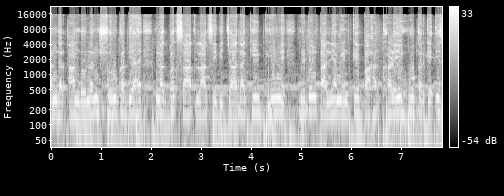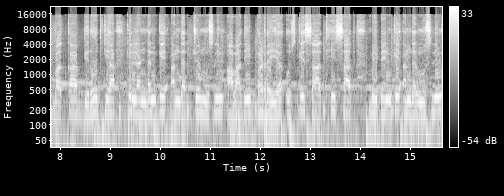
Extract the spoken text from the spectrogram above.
अंदर आंदोलन शुरू कर दिया है। लगभग सात लाख से भी ज़्यादा की भीड़ ने ब्रिटेन पार्लियामेंट के बाहर खड़े होकर के इस बात का विरोध किया कि लंदन के अंदर जो मुस्लिम आबादी बढ़ रही है, उसके साथ ही साथ ब्रिटेन के अंदर मुस्लिम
